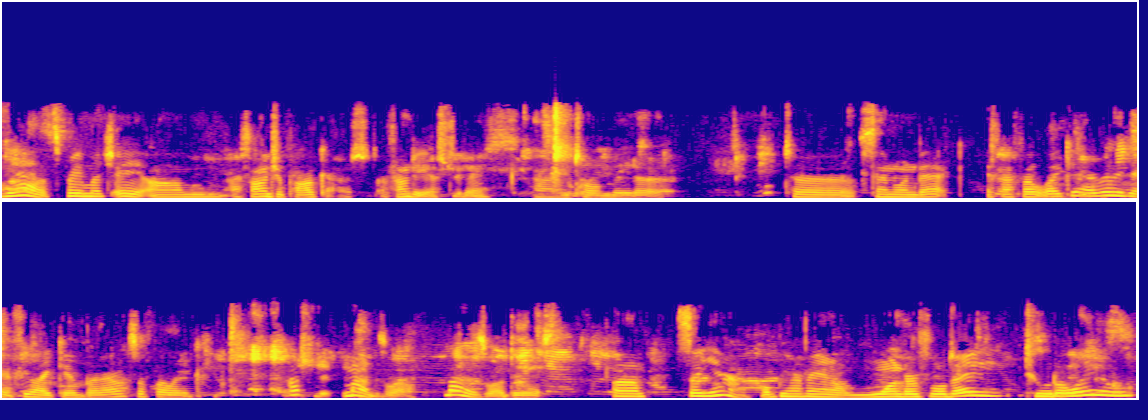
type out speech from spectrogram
yeah, that's pretty much it. Um, I found your podcast. I found it yesterday. Um, you told me to to send one back if I felt like it. I really didn't feel like it, but I also felt like I should might as well. Might as well do it. Um, so yeah, hope you're having a wonderful day. Toodaloo.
